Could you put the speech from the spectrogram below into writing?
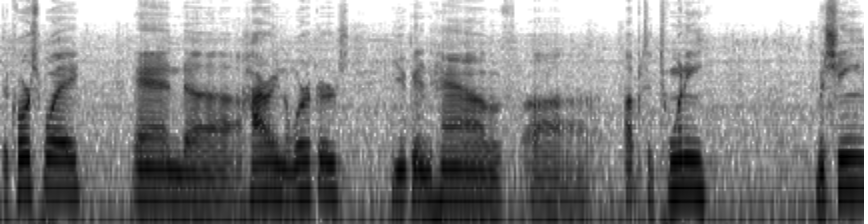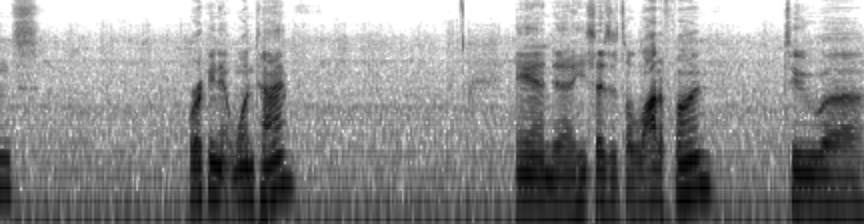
the courseplay and uh, hiring the workers, you can have uh, up to 20 machines working at one time. And uh, he says it's a lot of fun to uh,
